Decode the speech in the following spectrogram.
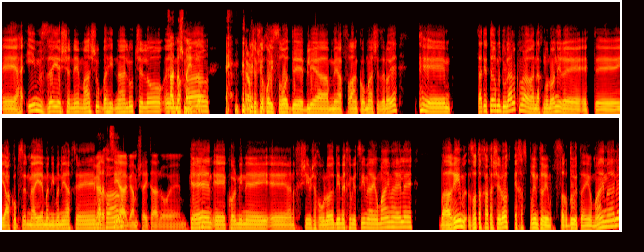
Uh, האם זה ישנה משהו בהתנהלות שלו uh, חד משמעית לא. אני חושב שהוא יכול לשרוד uh, בלי המאה פרנק או מה שזה לא יהיה. Uh, קצת יותר מדולל כבר, אנחנו לא נראה את uh, יעקובסן מאיים, אני מניח, uh, מחר. בגלל הפציעה גם שהייתה לו. Uh, כן, uh, כל מיני uh, אנשים שאנחנו לא יודעים איך הם יוצאים מהיומיים האלה. בערים, זאת אחת השאלות, איך הספרינטרים שרדו את היומיים האלה.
